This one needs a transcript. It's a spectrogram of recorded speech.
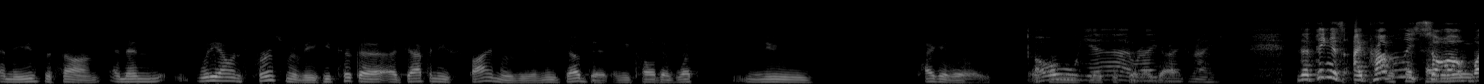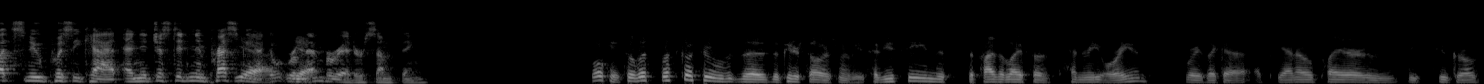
and they used the song, and then Woody Allen's first movie, he took a, a Japanese spy movie and redubbed it, and he called it What's New Tiger Lily. Oh yeah, shit like right, right, right. The thing is, I probably that saw? What's New Pussycat, and it just didn't impress me. I don't yeah. remember it or something. Okay, so let's let's go through the the Peter Sellers movies. Have you seen this The Private Life of Henry Orient, where he's like a, a piano player who these two girls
